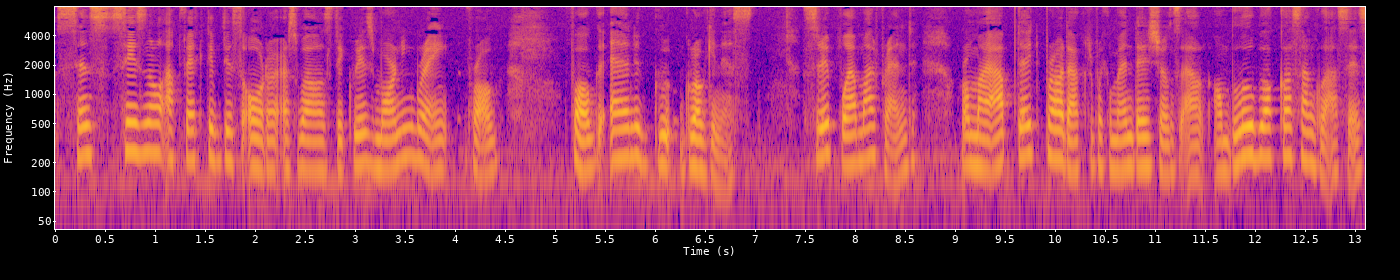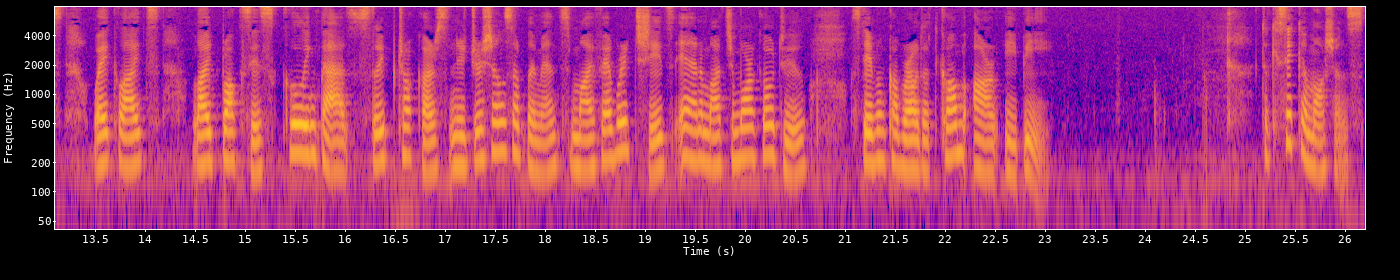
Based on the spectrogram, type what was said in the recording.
seasonal affective disorder as well as decrease morning brain fog and grogginess. Sleep well, my friend. From my update product recommendations on blue blocker sunglasses, wake lights, light boxes, cooling pads, sleep trackers, nutrition supplements, my favorite sheets, and much more, go to stephencabral.com REB. Toxic emotions.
